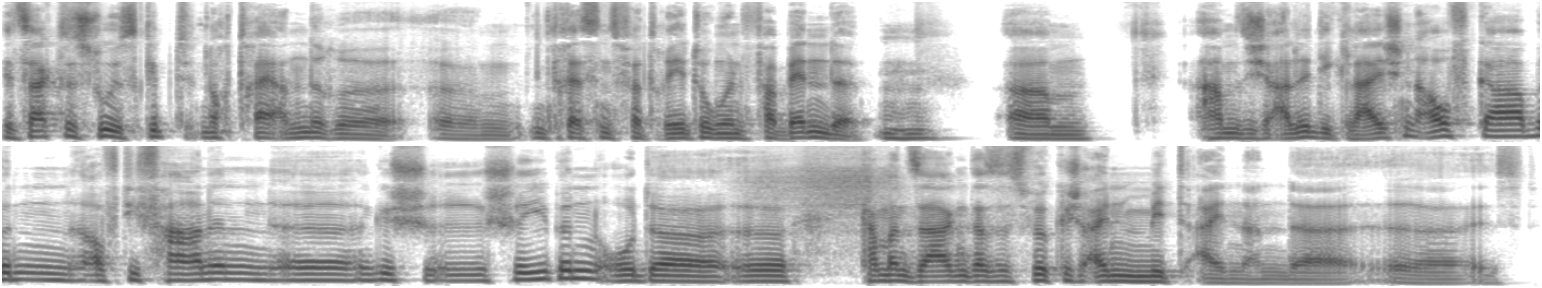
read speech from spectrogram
Jetzt sagtest du, es gibt noch drei andere ähm, Interessensvertretungen, Verbände. Mhm. Ähm, haben sich alle die gleichen Aufgaben auf die Fahnen äh, gesch geschrieben oder äh, kann man sagen, dass es wirklich ein Miteinander äh, ist?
